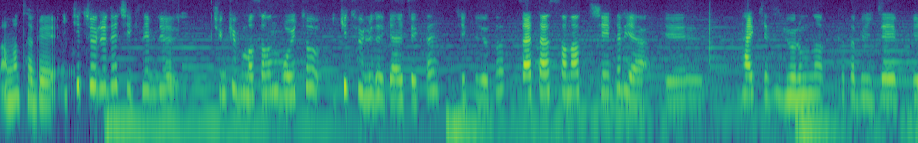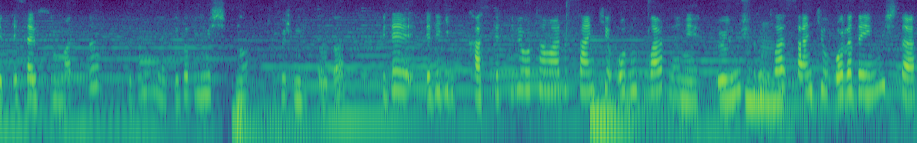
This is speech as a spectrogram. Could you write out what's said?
Ama tabii İki türlü de çekilebiliyor. Çünkü masanın boyutu iki türlü de gerçekten çekiliyordu. Zaten sanat şeydir ya, e, herkesin yorumunu katabileceği bir eser sunmaktı. Kadın ya- yapabilmiş bunu. Çok hoşuma gitti o da. Bir de dediği gibi kasvetli bir ortam vardı. Sanki o ruhlar hani ölmüş Hı hı. ruhlar sanki oradaymış da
